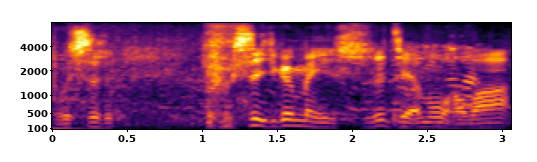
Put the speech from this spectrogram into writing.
不是不是一个美食节目，好吗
